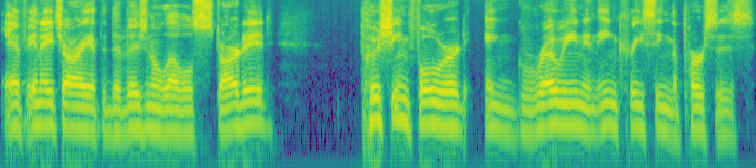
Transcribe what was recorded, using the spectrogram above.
if NHRA at the divisional level started pushing forward and growing and increasing the purses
